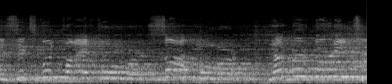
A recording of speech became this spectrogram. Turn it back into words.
is a six foot five forward, sophomore, number 32.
